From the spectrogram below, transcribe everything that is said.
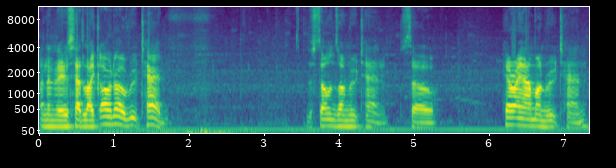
And then they said like, oh no, Route 10. The stone's on Route 10. So here I am on Route 10.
